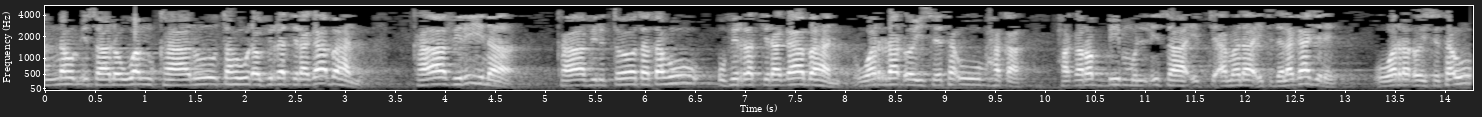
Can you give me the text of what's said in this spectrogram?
annahum isaanowwan kaanuu tahuudha ofirratti ragaa bahan kaafiriina kaafirtoota tahuu ufirratti ragaa bahan warra dhoyse ta'uu haqa haqa rabbiin mul'isaa itti amanaa itti dalagaa jedhe warra dhoyse ta'uu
